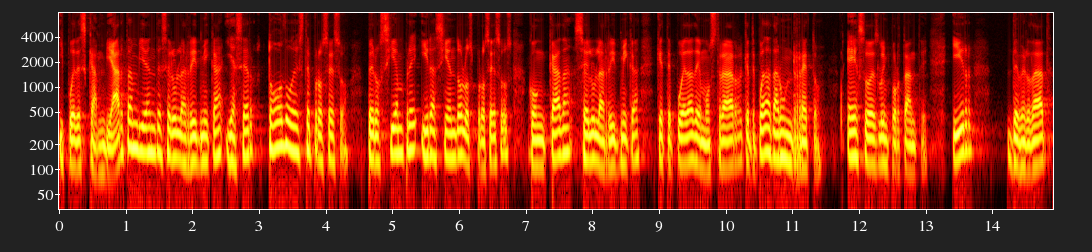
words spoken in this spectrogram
y puedes cambiar también de célula rítmica y hacer todo este proceso pero siempre ir haciendo los procesos con cada célula rítmica que te pueda demostrar, que te pueda dar un reto. Eso es lo importante. Ir de verdad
